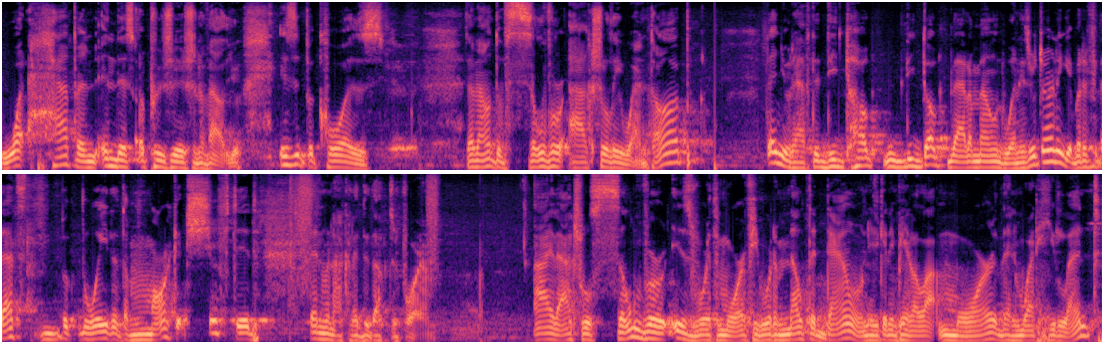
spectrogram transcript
what happened in this appreciation of value. Is it because the amount of silver actually went up? Then you'd have to deduct, deduct that amount when he's returning it. But if that's the way that the market shifted, then we're not going to deduct it for him. The actual silver is worth more. If he were to melt it down, he's getting paid a lot more than what he lent.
